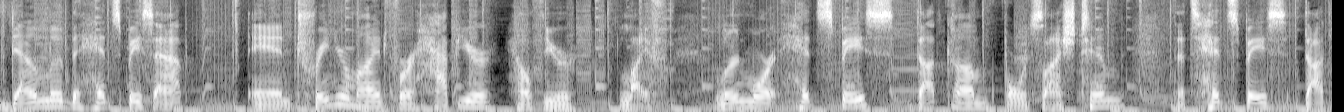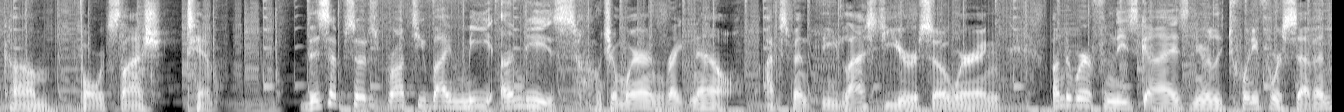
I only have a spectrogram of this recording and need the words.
Download the Headspace app and train your mind for a happier, healthier life. Learn more at headspace.com forward slash Tim. That's headspace.com forward slash Tim. This episode is brought to you by MeUndies, which I'm wearing right now. I've spent the last year or so wearing underwear from these guys nearly 24 7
